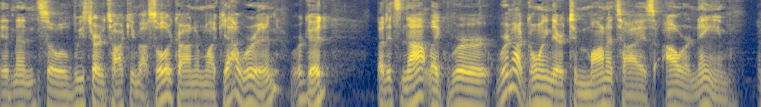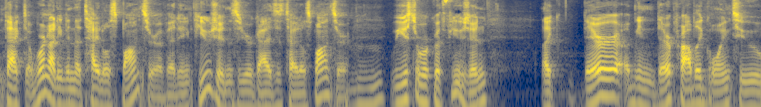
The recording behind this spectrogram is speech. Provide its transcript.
And then so we started talking about SolarCon. I'm like, "Yeah, we're in. We're good." But it's not like we're we're not going there to monetize our name. In fact, we're not even the title sponsor of it. And Fusion is your guys' title sponsor. We used to work with Fusion. Like they're, I mean, they're probably going to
